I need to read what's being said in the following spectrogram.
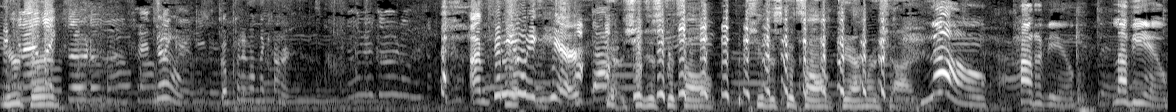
Your Can I turn. like throw it over the? No, like I did? go put it on the counter. I'm videoing here. Yeah, she just gets all she just gets all camera shy. No. Proud of you. Love you.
